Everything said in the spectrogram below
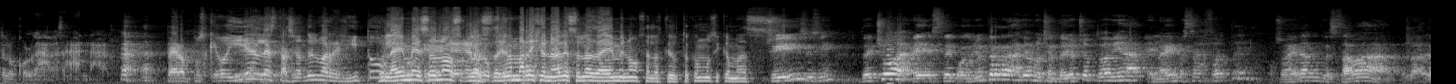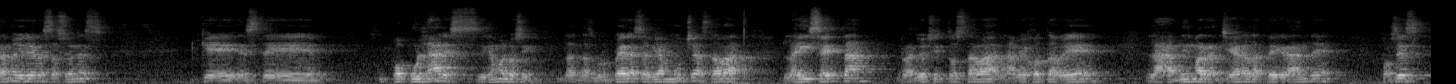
te lo colgabas. ah, nada. Pero pues que oías la estación del barrilito. Pues la M son los, las lo que- estaciones más regionales, son las de AM, ¿no? O sea, las que tocan música más. Sí, sí, sí. De hecho, este, cuando yo entré a radio en el 88, todavía el AM estaba fuerte. O sea, era donde estaba la gran mayoría de las estaciones que, este, populares, digámoslo así. Las, las gruperas, había muchas. Estaba la IZ, Radio Éxito, estaba la BJB, la misma ranchera, la T Grande. Entonces,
